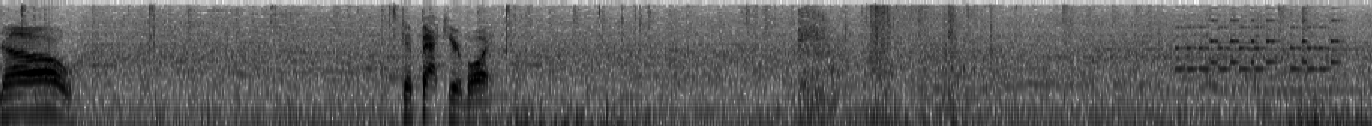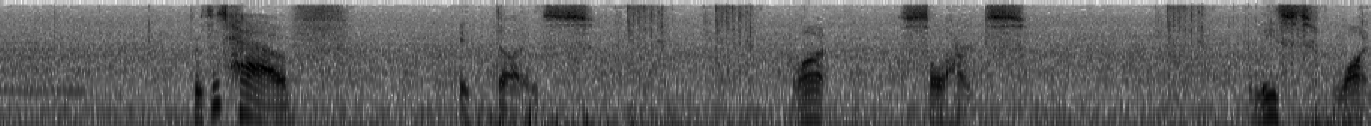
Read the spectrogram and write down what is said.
No! Get back here, boy. Does this have... It does. I want soul hearts. At least one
